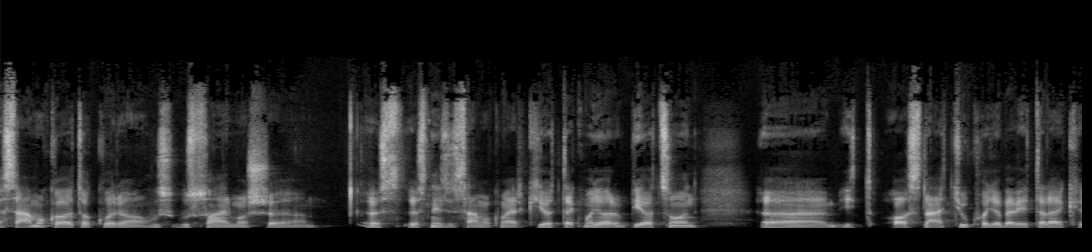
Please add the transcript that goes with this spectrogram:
számokat, akkor a 23-as össz, össznéző számok már kijöttek magyar piacon. Itt azt látjuk, hogy a bevételek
